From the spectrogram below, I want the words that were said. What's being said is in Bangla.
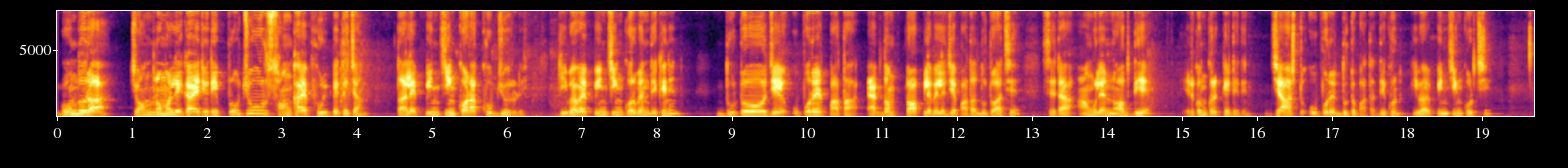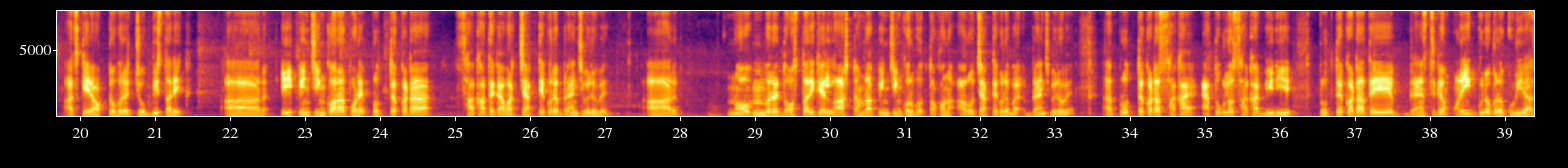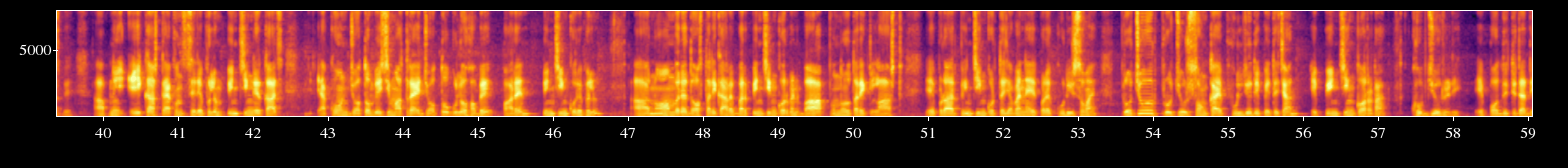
বন্ধুরা, চন্দ্রমল্লিকায় যদি প্রচুর সংখ্যায় ফুল পেতে চান, তাহলে পিঞ্চিং করা খুব জরুরি। কীভাবে পিঞ্চিং করবেন দেখে নিন। দুটো যে উপরের পাতা, একদম টপ লেভেলের যে পাতা দুটো আছে, সেটা আঙুলের নখ দিয়ে এরকম করে কেটে দিন। জাস্ট উপরের দুটো পাতা। দেখুন কীভাবে পিঞ্চিং করছি। আজকে অক্টোবরের চব্বিশ তারিখ, আর এই পিঞ্চিং করার পরে প্রত্যেকটা শাখা থেকে আবার চারটে করে ব্রাঞ্চ বেরোবে। আর নভেম্বরের দশ তারিখে লাস্ট আমরা পিঞ্চিং করব, তখন আরও চারটে করে ব্রাঞ্চ বেরোবে। আর প্রত্যেকটা শাখায় এতগুলো শাখা বেরিয়ে প্রত্যেকটাতে ব্রাঞ্চ থেকে অনেকগুলো করে কুড়িয়ে আসবে। আপনি এই কাজটা এখন সেরে ফেলুন পিঞ্চিংয়ের কাজ। এখন যত বেশি মাত্রায় যতগুলো হবে পারেন পিঞ্চিং করে ফেলুন। আর নভেম্বরের দশ তারিখে আরেকবার পিঞ্চিং করবেন বা পনেরো তারিখ লাস্ট এরপর আর পিঞ্চিং করতে যাবেন না, এরপরে কুড়ির সময় প্রচুর প্রচুর সংখ্যায় ফুল যদি পেতে চান, এই পিঞ্চিং করাটা খুব জরুরি। এই পদ্ধতিটা দেখ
